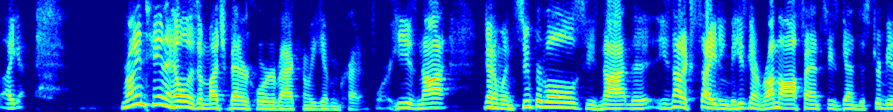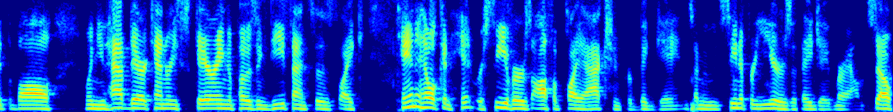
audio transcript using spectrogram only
like Ryan Tannehill is a much better quarterback than we give him credit for. He is not going to win Super Bowls. He's not the, he's not exciting, but he's going to run the offense. He's going to distribute the ball. When you have Derrick Henry scaring opposing defenses, like Tannehill can hit receivers off of play action for big gains. I mean, we've seen it for years with AJ Brown. So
